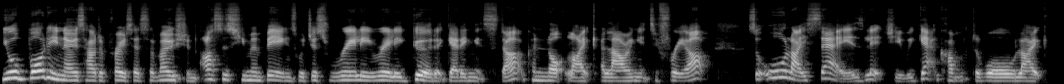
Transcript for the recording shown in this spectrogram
Your body knows how to process emotion. Us as human beings, we're just really, really good at getting it stuck and not like allowing it to free up. So all I say is literally we get comfortable. Like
